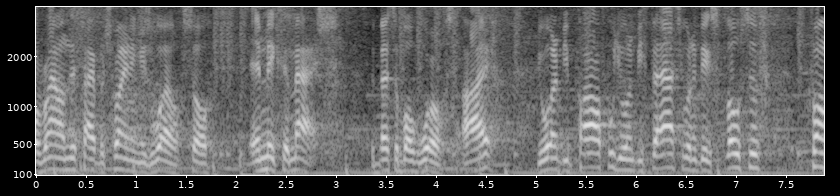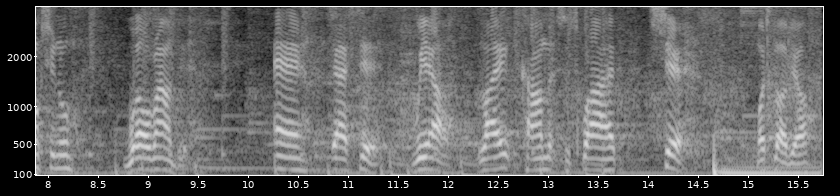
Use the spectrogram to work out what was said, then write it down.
around this type of training as well. So it mix and match, the best of both worlds, all right? You wanna be powerful, you wanna be fast, you wanna be explosive, functional, well-rounded. And that's it. We out. Like, comment, subscribe, share. Much love, y'all.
